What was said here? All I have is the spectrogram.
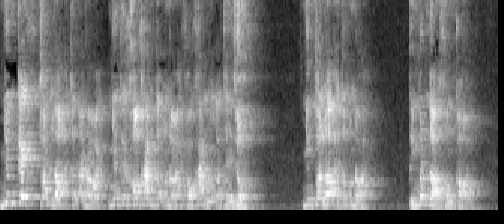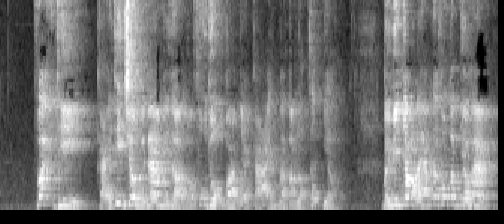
những cái thuận lợi tôi đã nói, những cái khó khăn tôi đã nói, khó khăn chúng ta thấy rồi nhưng thuận lợi tôi cũng nói tính bất ngờ không còn. Vậy thì cái thị trường Việt Nam bây giờ nó phụ thuộc vào nhà cái và tạo lập rất nhiều. Bởi vì nhỏ lẻ nó không cầm nhiều hàng.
